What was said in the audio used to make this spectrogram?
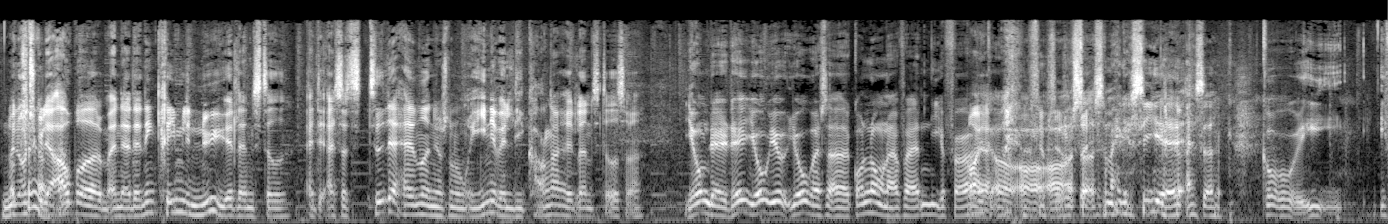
Men undskyld, jeg afbryder dig, men er den ikke rimelig ny et eller andet sted? Er det, altså, tidligere havde man jo sådan nogle enevældige konger et eller andet sted, så... Jo, men det er det. Jo, jo, jo. Altså, grundloven er fra 1849, Nå ja. ikke? Og, og, Det det, og, og så, så man kan sige, øh, altså, gå i, i,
